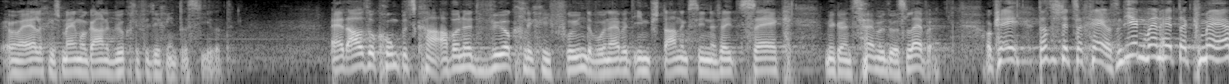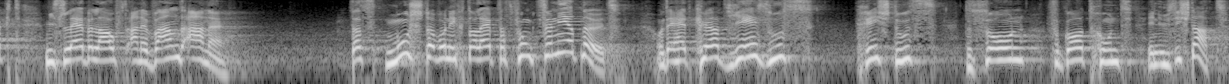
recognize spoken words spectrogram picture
wenn man ehrlich ist, manchmal gar nicht wirklich für dich interessieren. Er hat auch so Kumpels gehabt, aber nicht wirkliche Freunde, die neben ihm gestanden sind und gesagt, sag, wir gehen zusammen durchs Leben. Okay? Das ist der Zachäus. Und irgendwann hat er gemerkt, mein Leben läuft an eine Wand an. Das Muster, das ich da lebe, das funktioniert nicht. Und er hat gehört, Jesus Christus, der Sohn von Gott, kommt in unsere Stadt.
